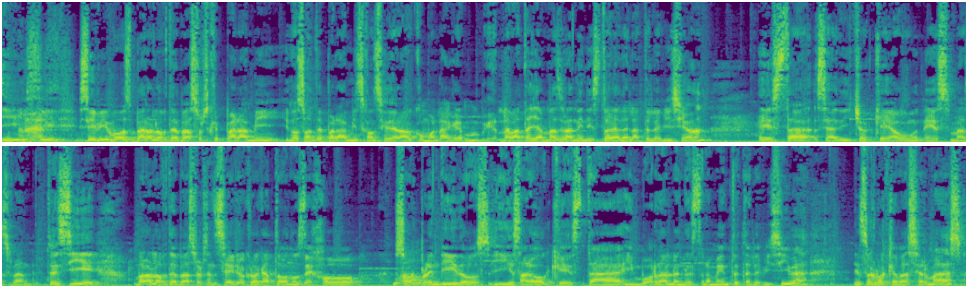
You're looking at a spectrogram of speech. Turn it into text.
Y si, si vimos Battle of the Bastards, que para mí, y no solamente para mí, es considerado como la, la batalla más grande en la historia de la televisión, esta se ha dicho que aún es más grande. Entonces, sí, Battle of the Bastards, en serio, creo que a todos nos dejó sorprendidos y es algo que está imborrable en nuestra mente televisiva. Eso creo que va a ser más.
